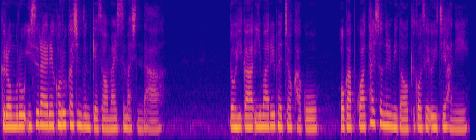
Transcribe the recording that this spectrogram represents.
그러므로 이스라엘의 거룩하신 분께서 말씀하신다. 너희가 이 말을 배척하고 억압과 탈선을 믿어 그것에 의지하니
